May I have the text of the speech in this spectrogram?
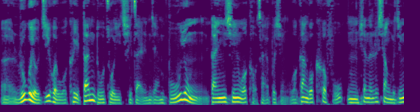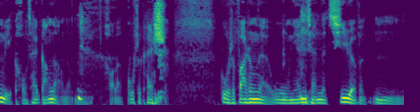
呃，如果有机会，我可以单独做一期《在人间》，不用担心我口才不行，我干过客服，嗯，现在是项目经理，口才杠杠的。嗯、好了，故事开始，故事发生在五年前的七月份，嗯。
